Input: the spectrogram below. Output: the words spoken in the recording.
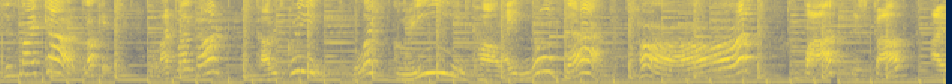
This is my car. Look it. You like my car? My car is green. You like green car. I know that. But this car, I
